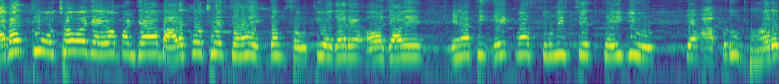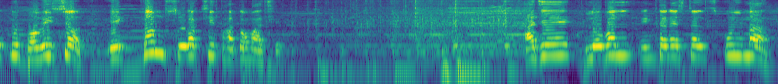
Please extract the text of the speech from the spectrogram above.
આવાજથી ઓછો અવાજ આવ્યો, પણ જ્યાં બાળકો છે, ત્યાં એકદમ સૌથી વધારે અવાજ આવે. એનાથી એક વાત સુનિશ્ચિત થઈ ગયું કે આપણું ભારતનું ભવિષ્ય એકદમ સુરક્ષિત હાથોમાં છે. આજે ગ્લોબલ ઇન્ટરનેશનલ સ્કૂલમાં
